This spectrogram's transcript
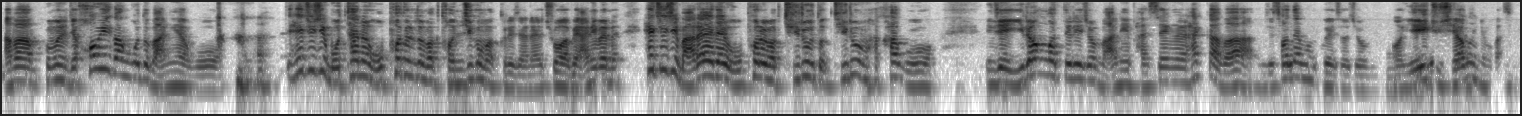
아마 보면 이제 허위 광고도 많이 하고 해주지 못하는 오퍼들도 막 던지고 막 그러잖아요 조합에 아니면 해주지 말아야 될 오퍼를 막 뒤로 더- 뒤로 막 하고 이제 이런 것들이 좀 많이 발생을 할까봐 이제 서대문구에서 좀 어, 예의주시하고 있는 것 같습니다.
